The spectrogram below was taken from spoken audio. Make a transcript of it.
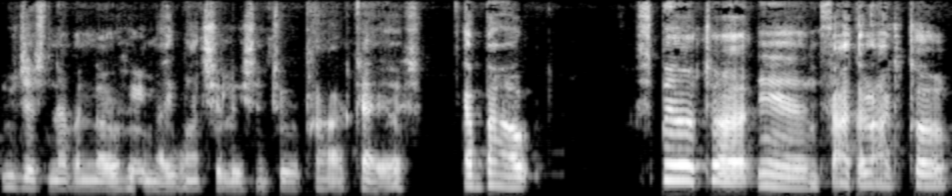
you just never know who may want to listen to a podcast about spiritual and psychological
